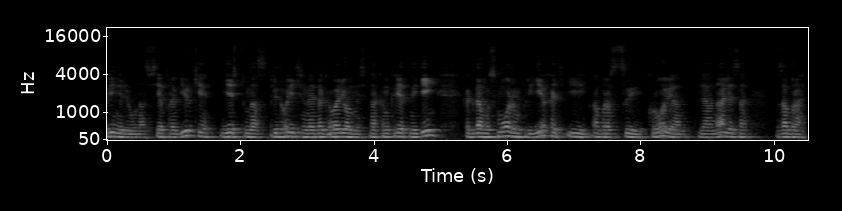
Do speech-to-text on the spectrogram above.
приняли у нас все пробирки. Есть у нас предварительная договоренность на конкретный день, когда мы сможем приехать и образцы крови для анализа забрать.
